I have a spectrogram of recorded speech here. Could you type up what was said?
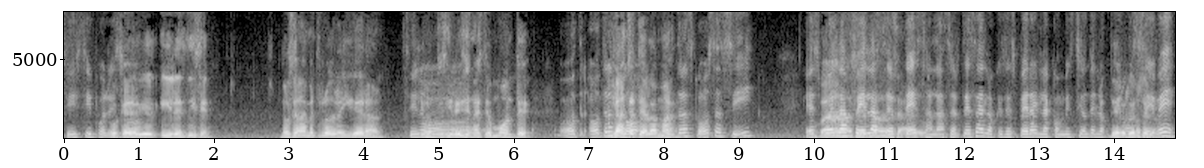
Sí, sí, por eso. y, les dicen, no solamente lo de la higuera, sino que si le dicen a este monte, otras lánzate a la mar. Otras cosas, sí. Es pues la fe, la certeza, la certeza de lo que se espera y la convicción de lo que, no, se, ve.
